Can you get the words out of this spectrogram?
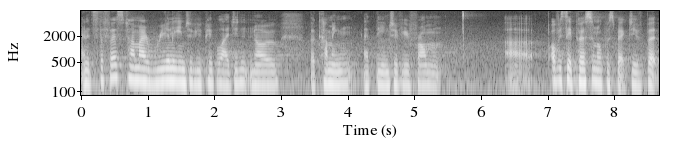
And it's the first time I really interviewed people I didn't know, but coming at the interview from uh, obviously a personal perspective, but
